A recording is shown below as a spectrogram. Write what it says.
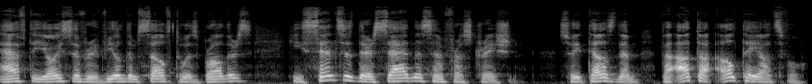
After Yosef revealed himself to his brothers, he senses their sadness and frustration. So he tells them, Va'ata al.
